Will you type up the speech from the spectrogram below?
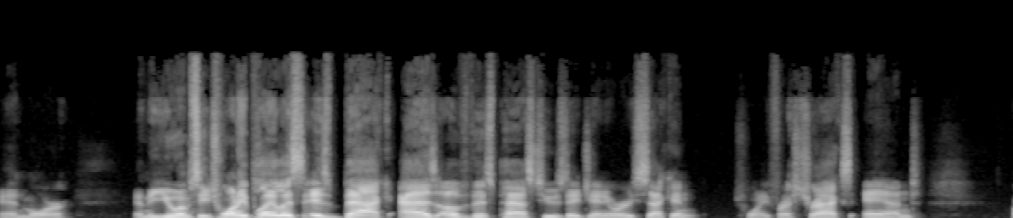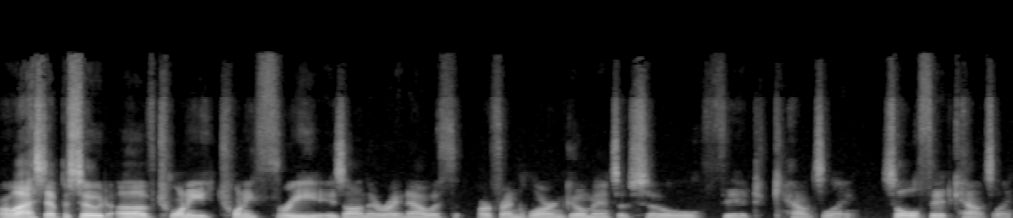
and more. And the UMC 20 playlist is back as of this past Tuesday, January 2nd. 20 fresh tracks. And our last episode of 2023 is on there right now with our friend Lauren Gomez of Soul Fit Counseling. Soul Fit Counseling.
